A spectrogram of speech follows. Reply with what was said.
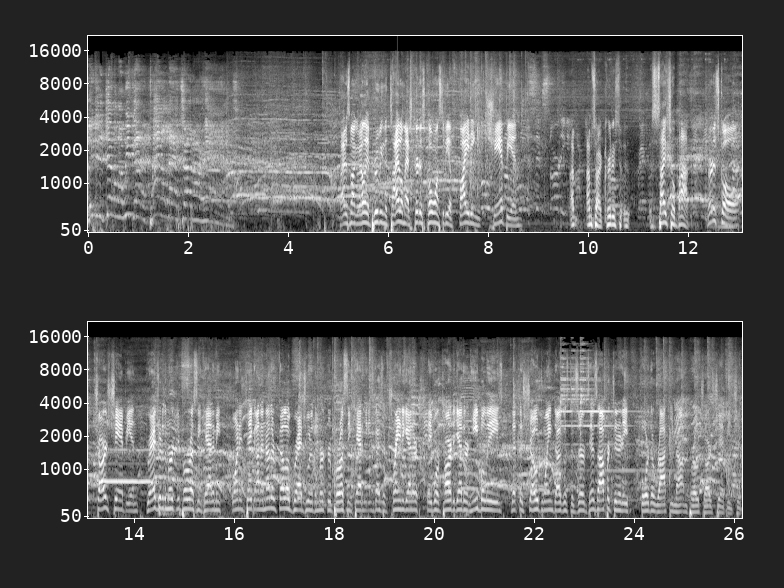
Ladies and gentlemen, we've got a title match on our hands. Titus Machiavelli approving the title match. Curtis Cole wants to be a fighting champion. I'm, I'm sorry, Curtis. Uh, Sideshow Bob. Curtis Cole, charge champion, graduate of the Mercury Pro Wrestling Academy, wanting to take on another fellow graduate of the Mercury Pro Wrestling Academy. These guys have trained together, they've worked hard together, and he believes that the show, Duane Douglas, deserves his opportunity for the Rocky Mountain Pro Charge Championship.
